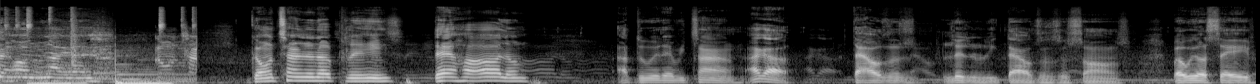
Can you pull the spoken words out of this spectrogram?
that Harlem night. Go and turn it up, please. That Harlem. I do it every time. I got thousands, literally thousands of songs. But we'll save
